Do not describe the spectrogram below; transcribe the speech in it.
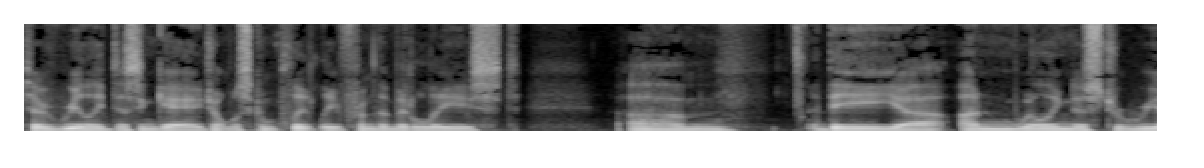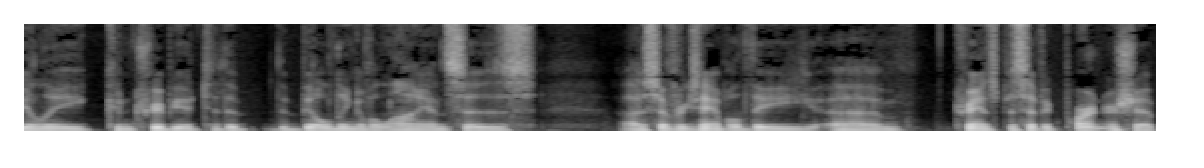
to really disengage almost completely from the Middle East. Um, the uh, unwillingness to really contribute to the, the building of alliances. Uh, so, for example, the um, Trans Pacific Partnership,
